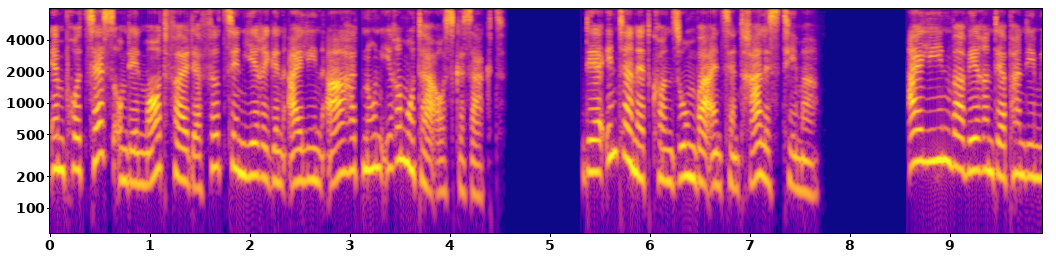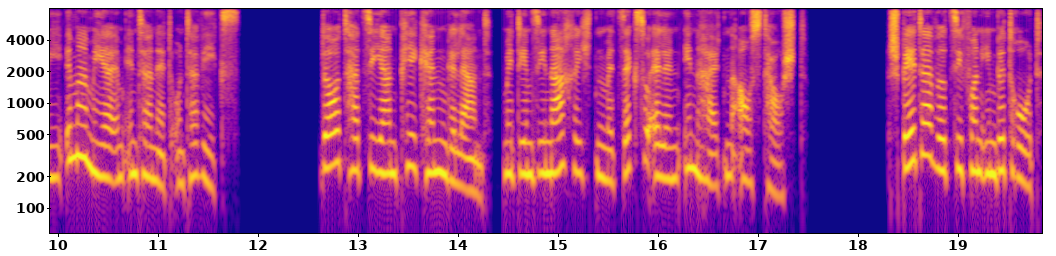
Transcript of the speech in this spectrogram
Im Prozess um den Mordfall der 14-jährigen Eileen A. hat nun ihre Mutter ausgesagt. Der Internetkonsum war ein zentrales Thema. Eileen war während der Pandemie immer mehr im Internet unterwegs. Dort hat sie Jan P. kennengelernt, mit dem sie Nachrichten mit sexuellen Inhalten austauscht. Später wird sie von ihm bedroht,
